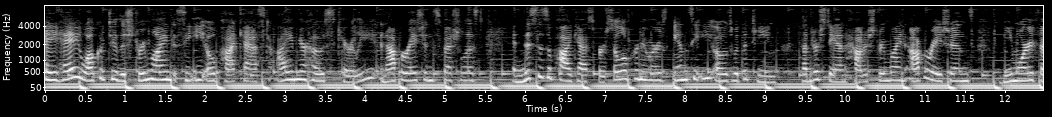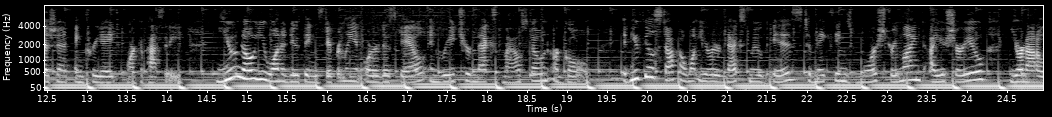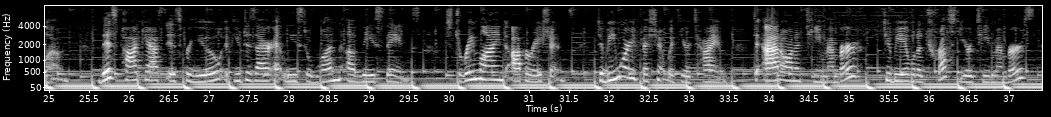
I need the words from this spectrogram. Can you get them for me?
Hey, hey, welcome to the Streamlined CEO podcast. I am your host, Karalee, an operations specialist, and this is a podcast for solopreneurs and CEOs with a team to understand how to streamline operations, be more efficient, and create more capacity. You know you want to do things differently in order to scale and reach your next milestone or goal. If you feel stuck on what your next move is to make things more streamlined, I assure you, you're not alone. This podcast is for you if you desire at least one of these things streamlined operations, to be more efficient with your time, to add on a team member, to be able to trust your team members,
